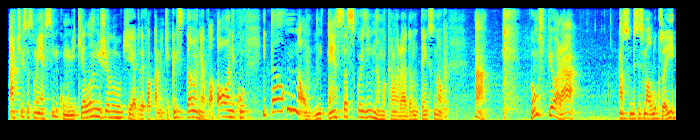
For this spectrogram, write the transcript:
Artistas também assim, como Michelangelo, que era devotamente cristão e neoplatônico. Então, não, não tem essas coisas aí não, meu camarada, não tem isso não. Ah, vamos piorar desses malucos aí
